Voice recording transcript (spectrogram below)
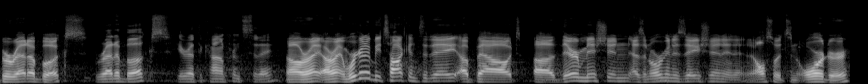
Biretta Books. Biretta Books here at the conference today. All right, all right. We're going to be talking today about uh, their mission as an organization, and also it's an order,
